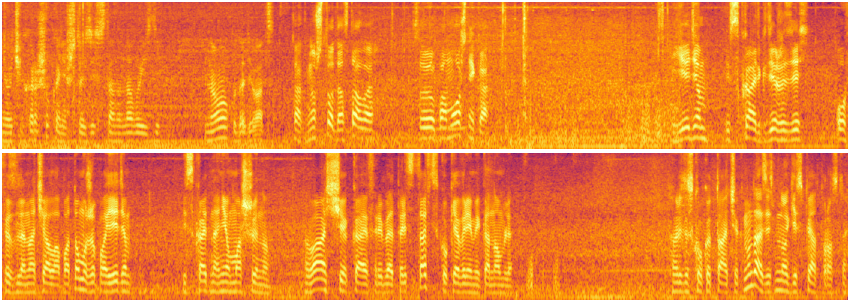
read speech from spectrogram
Не очень хорошо, конечно, что я здесь стану на выезде. Но куда деваться? Так, ну что, достала своего помощника. Едем искать, где же здесь офис для начала, а потом уже поедем искать на нем машину. Вообще кайф, ребят. Представьте, сколько я время экономлю. Смотрите, сколько тачек. Ну да, здесь многие спят просто.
